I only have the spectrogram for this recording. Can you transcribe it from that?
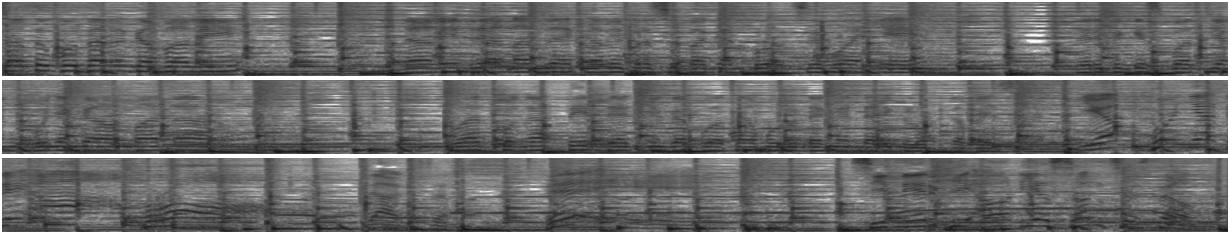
Satu putaran kembali. Nalindra Nanda kami persembahkan buat semuanya. Dari Bikis buat yang punya keamanan Buat pengantin dan juga buat tamu undangan dari keluarga Besan Yang punya DA Pro Jackson Hey. Sinergi Audio Sound System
